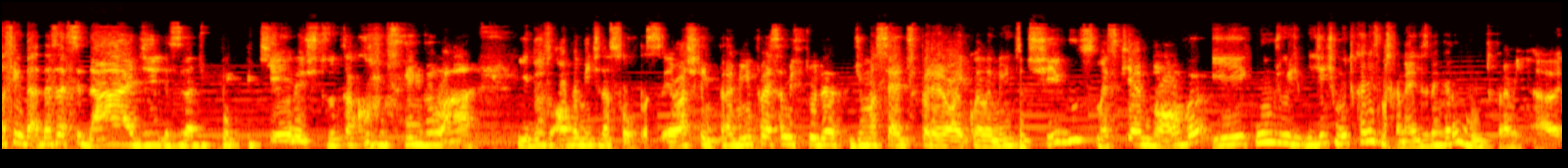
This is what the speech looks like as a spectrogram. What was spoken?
assim, da, dessa cidade, dessa cidade pequena, de tudo que tá acontecendo lá. E dos, obviamente das roupas. Eu acho que para mim foi essa mistura de uma série de super-herói com elementos antigos, mas que é nova, e com gente muito carismática, né? Eles venderam muito para mim a,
